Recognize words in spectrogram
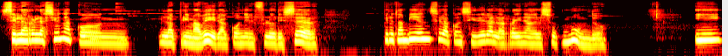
Se la relaciona con la primavera, con el florecer, pero también se la considera la reina del submundo. Y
